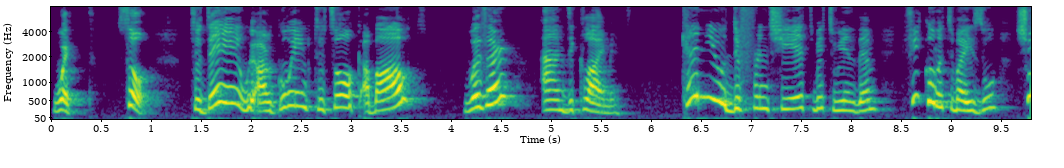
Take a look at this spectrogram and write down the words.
wet. So today we are going to talk about weather and the climate. Can you differentiate between them? فيكم تميزوا شو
